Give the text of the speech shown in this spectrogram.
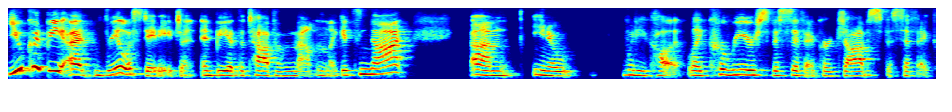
You could be a real estate agent and be at the top of a mountain. Like it's not um, you know, what do you call it? Like career specific or job specific.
